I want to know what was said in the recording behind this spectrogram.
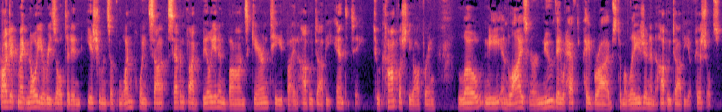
Project Magnolia resulted in issuance of 1.75 billion in bonds guaranteed by an Abu Dhabi entity. To accomplish the offering, Low, Ng, and Leissner knew they would have to pay bribes to Malaysian and Abu Dhabi officials.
